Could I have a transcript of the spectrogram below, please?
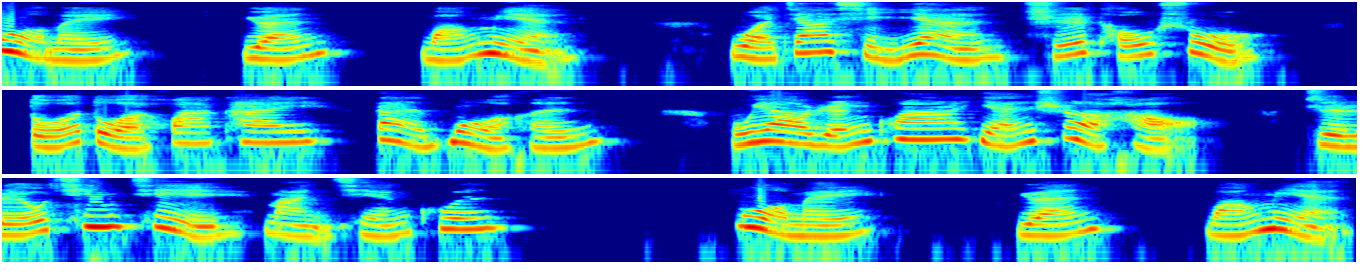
墨梅，元，王冕。我家洗砚池头树，朵朵花开淡墨痕。不要人夸颜色好，只留清气满乾坤。墨梅，元，王冕。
